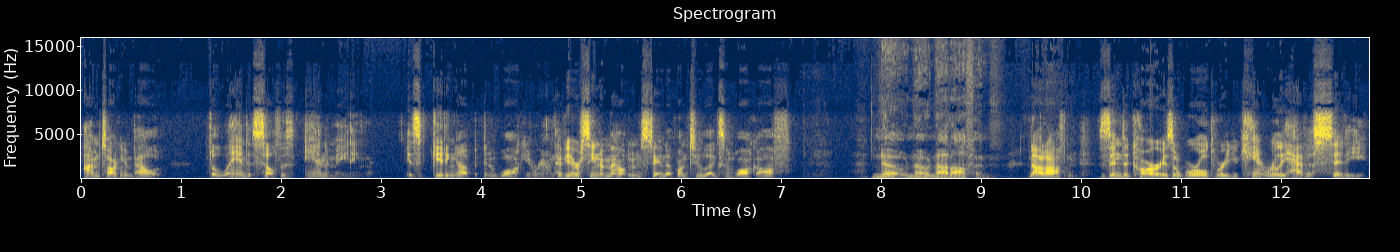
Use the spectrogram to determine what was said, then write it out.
I'm talking about the land itself is animating. It's getting up and walking around. Have you ever seen a mountain stand up on two legs and walk off? No, no, not often. Not often. Zendikar is a world where you can't really have a city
